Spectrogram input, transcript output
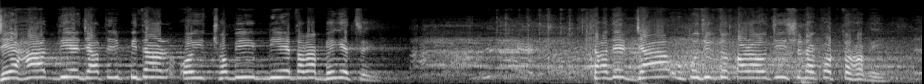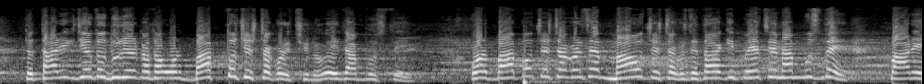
যে হাত দিয়ে জাতির পিতার ওই ছবি নিয়ে তারা ভেঙেছে, তাদের যা উপযুক্ত করা উচিত সেটা করতে হবে। তো তারিখ যেহেতু দূরের কথা, ওর বাপ তো চেষ্টা করেছিল এই নাম বুঝতে। ওর বাপও চেষ্টা করেছে, মাও চেষ্টা করেছে, তারা কি পেয়েছে নাম বুঝতে? পারে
